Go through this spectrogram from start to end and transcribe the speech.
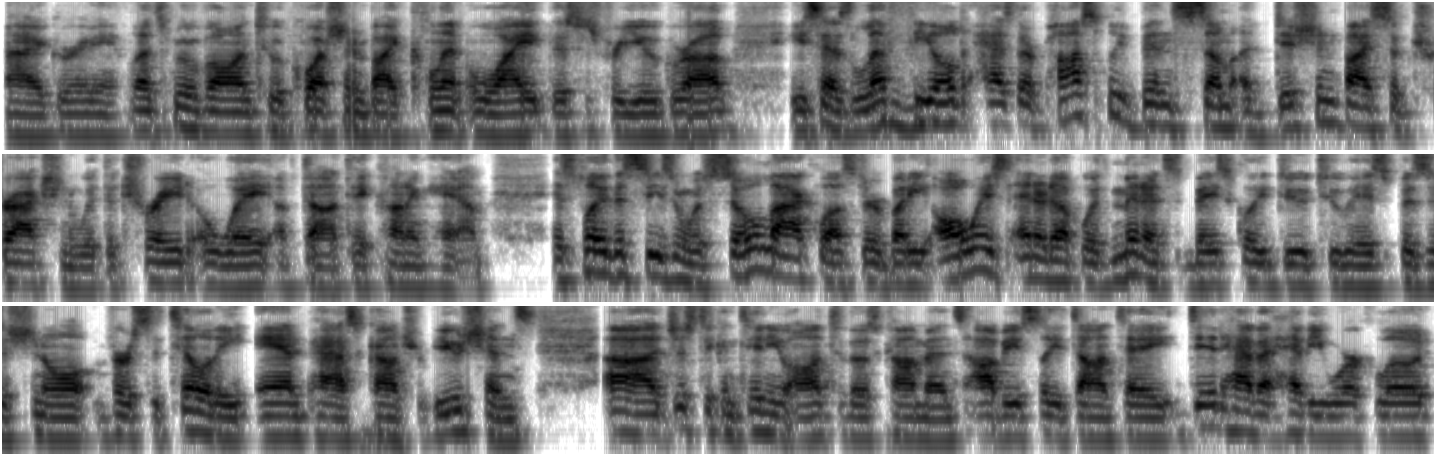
I agree. Let's move on to a question by Clint White. This is for you, Grubb. He says, Left mm-hmm. field, has there possibly been some addition by subtraction with the trade away of Dante Cunningham? His play this season was so lackluster, but he always ended up with minutes basically due to his positional versatility and past contributions. Uh, just to continue on to those comments, obviously Dante did have a heavy workload,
